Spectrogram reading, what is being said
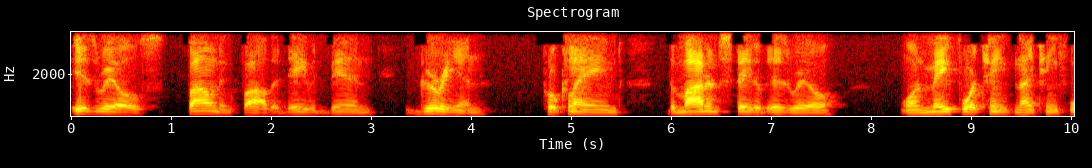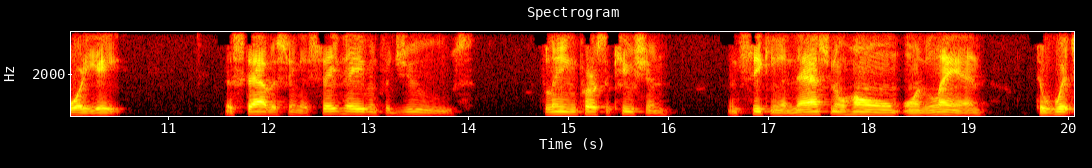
Israel's founding father, David Ben Gurion, proclaimed the modern state of Israel on May 14, 1948, establishing a safe haven for Jews fleeing persecution and seeking a national home on land to which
